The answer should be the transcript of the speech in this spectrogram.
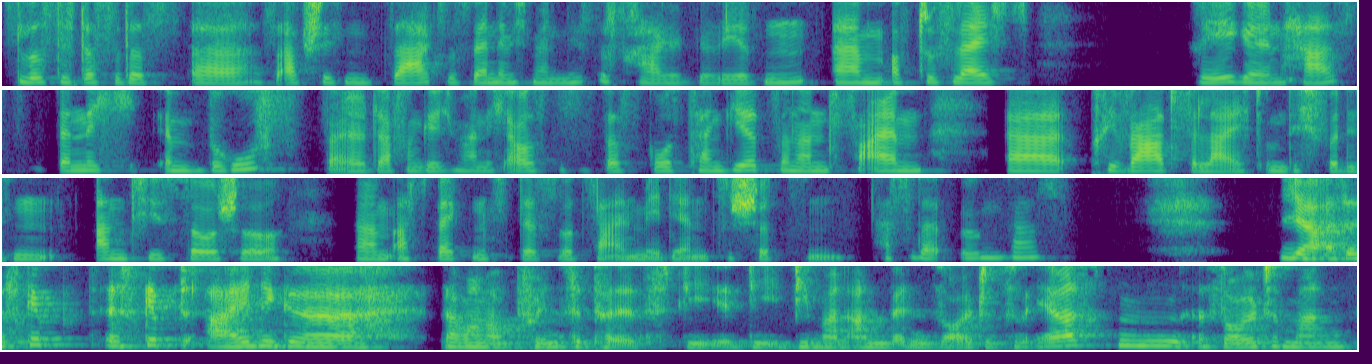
Es ist lustig, dass du das äh, so abschließend sagst. Das wäre nämlich meine nächste Frage gewesen. Ähm, ob du vielleicht Regeln hast, wenn nicht im Beruf, weil davon gehe ich mal nicht aus, dass es das groß tangiert, sondern vor allem äh, privat vielleicht, um dich vor diesen antisocial ähm, Aspekten des sozialen Medien zu schützen. Hast du da irgendwas? Ja, also es gibt, es gibt einige, sagen wir mal, Principles, die, die, die man anwenden sollte. Zum ersten sollte man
